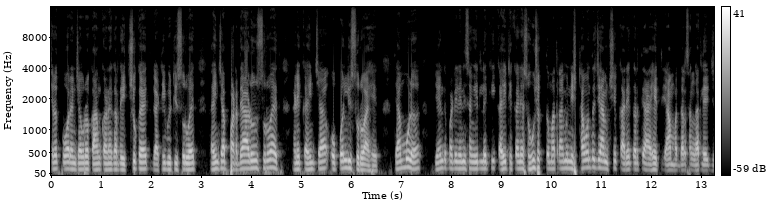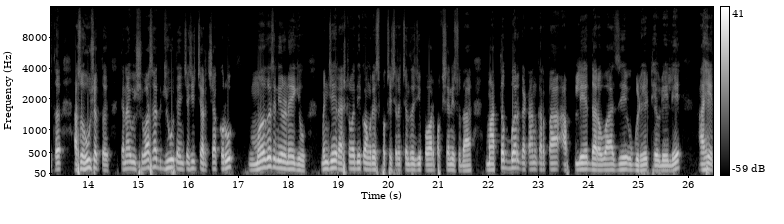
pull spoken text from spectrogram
शरद पवार यांच्याबरोबर काम करण्याकरता इच्छुक आहेत. गाठीभेटी सुरू आहेत. काहींच्या पडद्या आडून सुरू आहेत आणि काहींच्या ओपनली सुरू आहेत. त्यामुळं जयंत पाटील यांनी सांगितलं की काही ठिकाणी असं होऊ शकतं. मात्र आम्ही निष्ठावंत जे आमचे कार्यकर्ते आहेत या मतदारसंघातले जिथं असं होऊ शकतं त्यांना विश्वासात घेऊ त्यांच्याशी चर्चा करू. मगच निर्णय घेऊ. म्हणजे राष्ट्रवादी काँग्रेस पक्ष शरदचंद्रजी पवार पक्षाने सुद्धा मातब्बर गटांकरता आपले दरवाजे उघडे ठेवलेले आहेत.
